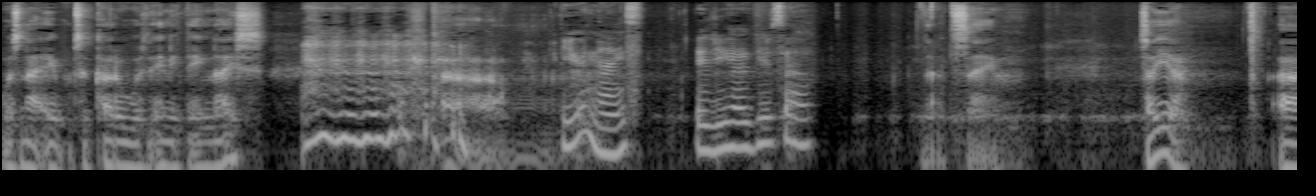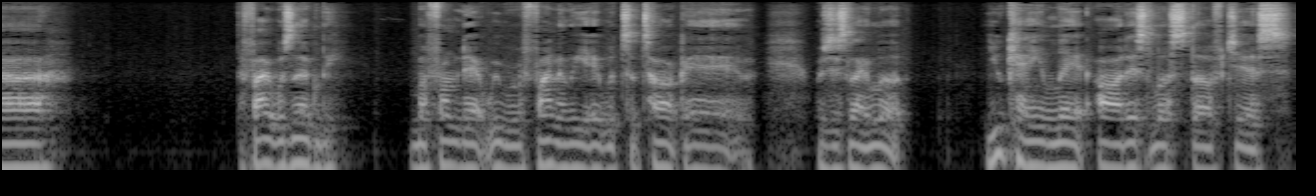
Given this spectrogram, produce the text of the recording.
was not able to cuddle with anything nice. You're nice. Did you hug yourself? Not the same. So yeah, uh, the fight was ugly, but from that we were finally able to talk and was just like, look, you can't let all this little stuff just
